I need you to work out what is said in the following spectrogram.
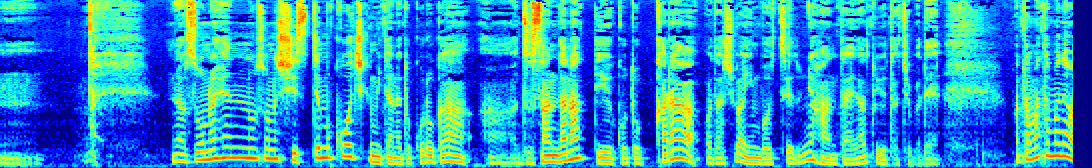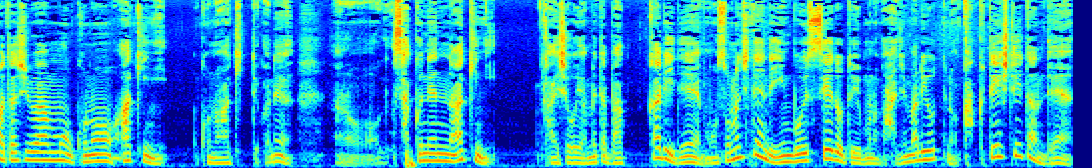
うん。だからその辺のそのシステム構築みたいなところがずさんだなっていうことから私はインボイス制度に反対だという立場で、またまたまね私はもうこの秋にこの秋っていうかねあの昨年の秋に会社を辞めたばっかりでもうその時点でインボイス制度というものが始まるよっていうのは確定していたんで、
